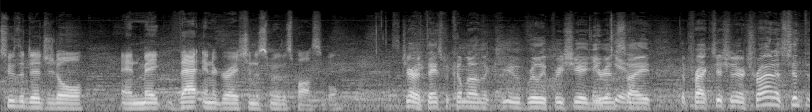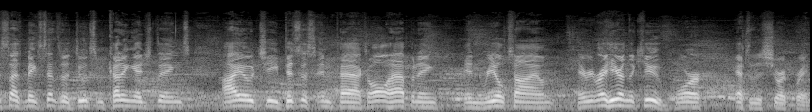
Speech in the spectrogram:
to the digital and make that integration as smooth as possible. Jared, thanks for coming on theCUBE. Really appreciate your Thank you. insight. The practitioner trying to synthesize, make sense of it, doing some cutting edge things, IoT, business impact, all happening in real time, right here on theCUBE. More after this short break.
